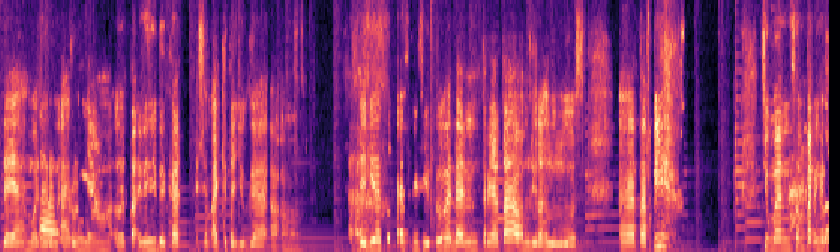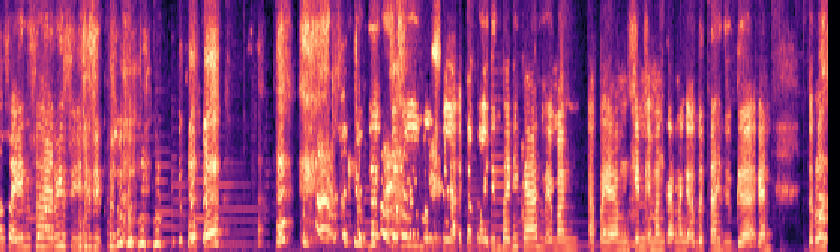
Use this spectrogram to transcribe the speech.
Daya Modern Tahu. Arun yang letaknya dekat SMA kita juga. uh-uh. Jadi aku tes di situ dan ternyata alhamdulillah lulus. Eh, tapi cuman sempat ngerasain sehari sih di situ. karena, karena emang kayak kata Adin tadi kan emang apa ya mungkin emang karena nggak betah juga kan terus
